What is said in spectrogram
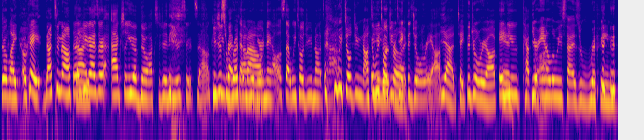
They're like, okay, that's enough, guys. like, you guys are actually you have no oxygen in your suits now because you, just ripped, ripped them them with your nails that we told you not to have. we told you not to. And we told you to take the jewelry off. Yeah, take the jewelry off. And you kept your on. Luisa is ripping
